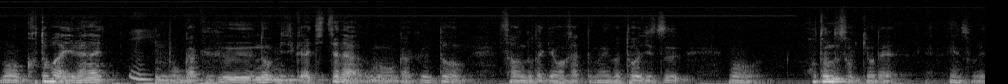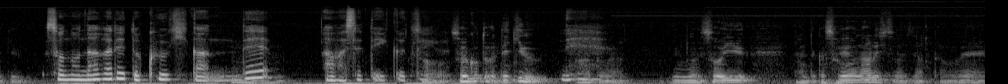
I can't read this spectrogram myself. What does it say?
もう言葉はいらない、うん。もう楽譜の短いちっちゃなもう楽譜とサウンドだけ分かってもらえば当日もうほとんど即興で演奏できる。その流れと空気感でうん。合わせていくとそいう。う、そういうことができるパねートが、うんそういうなんていうか素養のある人たちだったので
